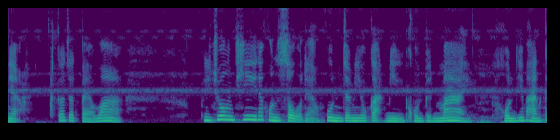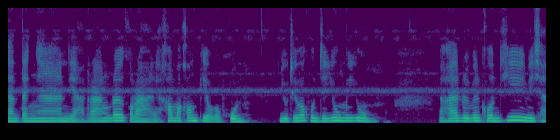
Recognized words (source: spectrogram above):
เนี่ยก็จะแปลว่าเป็นช่วงที่ถ้าคนโสดเนี่ยคุณจะมีโอกาสมีคนเป็นม่ายคนที่ผ่านการแต่งงานหย่าร้างเลิกราเนี่ยเข้ามาข้องเกี่ยวกับคุณ อยู่ที่ว่าคุณจะยุ่งไม่ยุ่ง นะคะ หรือเป็นคนที่มีชา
